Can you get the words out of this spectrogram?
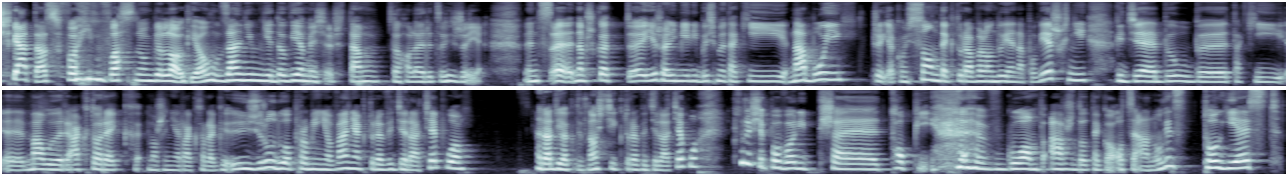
świata swoim własną biologią, zanim nie dowiemy się, czy tam do cholery coś żyje. Więc e, na przykład, e, jeżeli mielibyśmy taki nabój, czy jakąś sondę, która wyląduje na powierzchni, gdzie byłby taki e, mały reaktorek, może nie reaktorek, źródło promieniowania, które wydziela ciepło, radioaktywności, które wydziela ciepło, który się powoli przetopi w głąb aż do tego oceanu. Więc to jest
